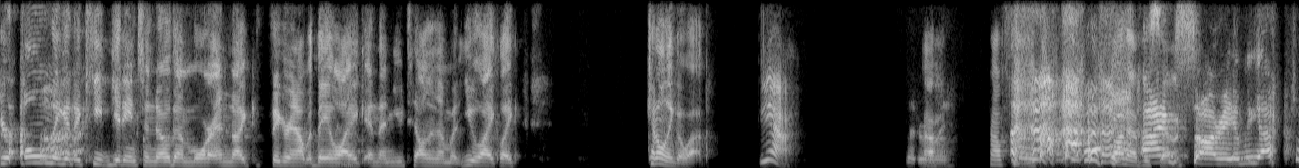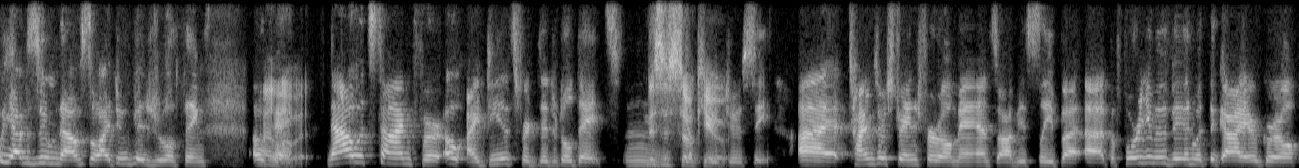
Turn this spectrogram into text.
You're only gonna keep getting to know them more and like figuring out what they like, and then you telling them what you like. Like, can only go up. Yeah. Literally. How fun. what a fun episode. I'm sorry. We have we have Zoom now, so I do visual things. Okay. I love it. Now it's time for oh ideas for digital dates. Mm, This is so gonna cute. juicy. Uh, times are strange for romance, obviously, but uh, before you move in with the guy or girl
